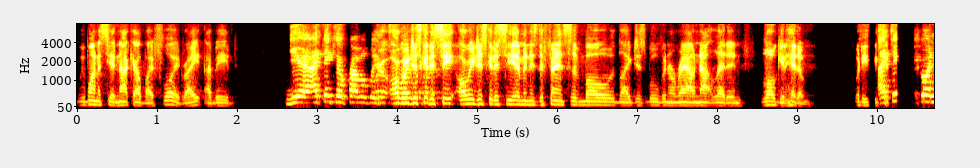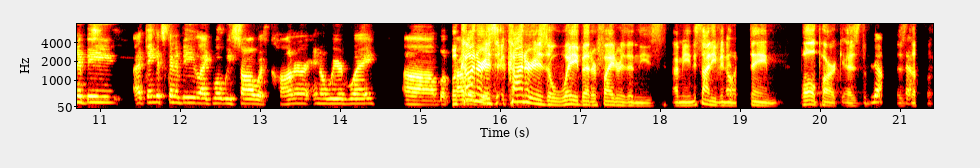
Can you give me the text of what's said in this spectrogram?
we want to see a knockout by Floyd, right? I mean, Yeah, I think he'll probably. or are we just going to see? Are we just to see him in his defensive mode, like just moving around, not letting Logan hit him? What do you think? I think it's going to be. I think it's going to be like what we saw with Conor in a weird way. Um, but But Conor is Conor is a way better fighter than these. I mean, it's not even in the same ballpark as the No, as no. the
